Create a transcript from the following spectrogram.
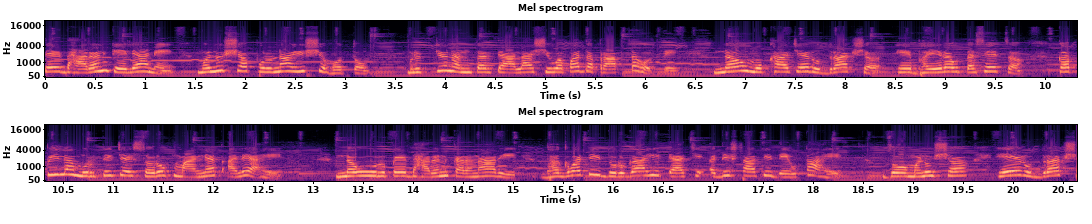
ते धारण केल्याने मनुष्य पूर्णायुष्य होतो. मृत्यूनंतर त्याला शिवपद प्राप्त होते. नऊ मुखाचे रुद्राक्ष हे भैरव तसेच कपिल मूर्तीचे स्वरूप मानण्यात आले आहे. नऊ रूपे धारण करणारी भगवती दुर्गा ही त्याची अधिष्ठाती देवता आहे. जो मनुष्य हे रुद्राक्ष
